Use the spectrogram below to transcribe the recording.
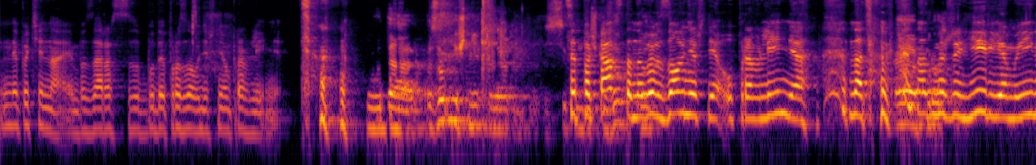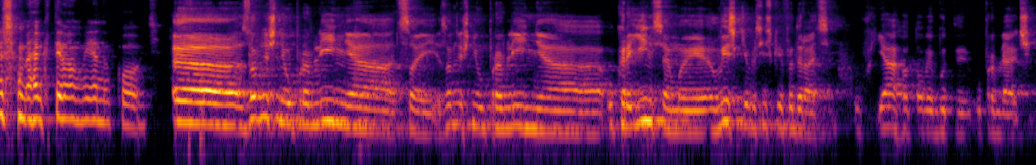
Не починає, бо зараз буде про зовнішнє управління. Да, зовнішні, е, Це секундочку, ПК встановив зовнішнє управління над, Е, над про- Межигір'ям і іншими активами Януковича. Е, Зовнішнє управління цей зовнішнє управління українцями лишків Російської Федерації. Ух, я готовий бути управляючим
